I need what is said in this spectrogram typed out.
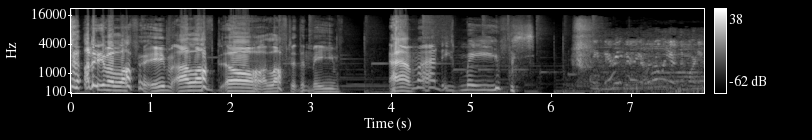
I didn't even laugh at him. I laughed. Oh, I laughed at the meme. Ah, man, these memes. Very, very early in the morning.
